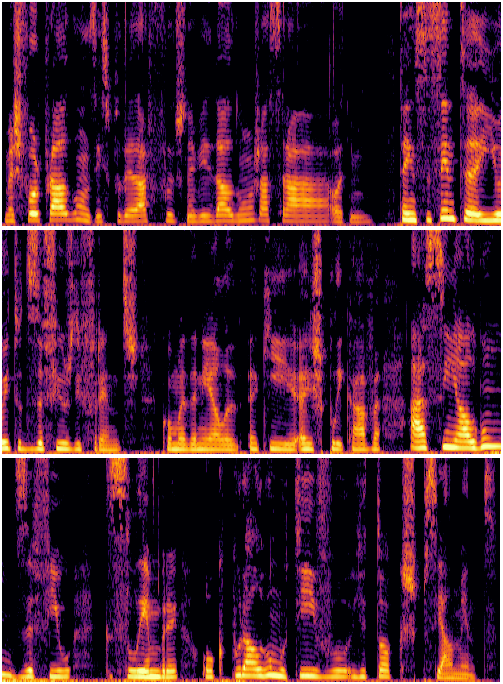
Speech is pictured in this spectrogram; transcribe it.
mas se for para alguns e se puder dar frutos na vida de alguns, já será ótimo. Tem 68 desafios diferentes, como a Daniela aqui explicava. Há assim algum desafio que se lembre ou que por algum motivo lhe toque especialmente?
